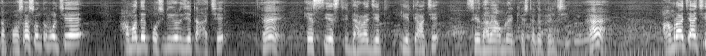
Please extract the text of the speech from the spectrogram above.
না প্রশাসন তো বলছে আমাদের প্রসিডিওর যেটা আছে হ্যাঁ এসসি এসটির ধারা যে ইয়েটা আছে সে ধারায় আমরা এই কেসটাকে ফেলছি হ্যাঁ। আমরা চাইছি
